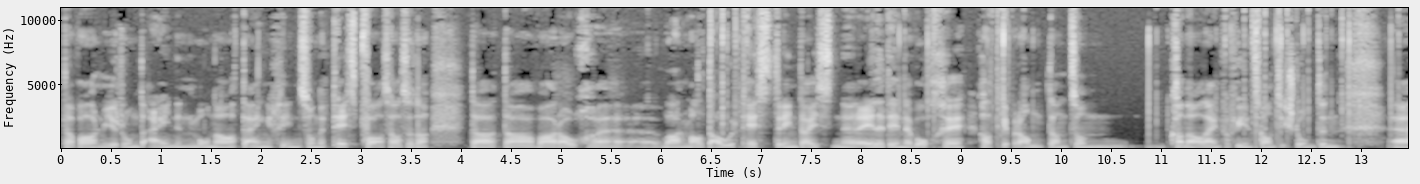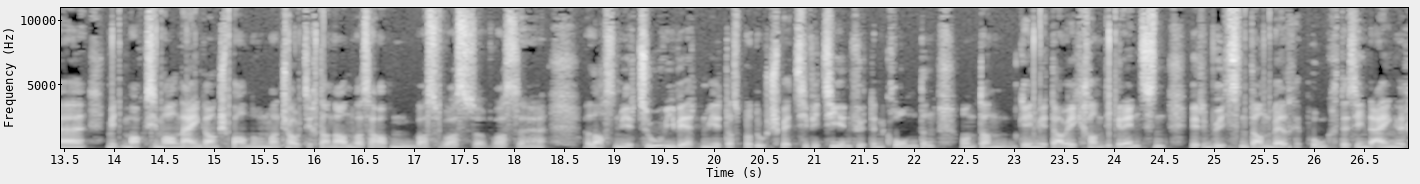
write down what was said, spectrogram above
da waren wir rund einen Monat eigentlich in so einer Testphase. Also da, da, da war auch, äh, waren mal Dauertests drin, da ist eine LED eine Woche, hat gebrannt an so einem Kanal, einfach 24 Stunden, äh, mit maximalen Eingangsspannungen. Man schaut sich dann an, was haben, was, was, was äh, lassen wir zu, wie werden wir das Produkt spezifizieren für den Kunden und dann gehen wir da weg an die Grenzen. Wir wissen dann, dann, welche Punkte sind eigentlich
